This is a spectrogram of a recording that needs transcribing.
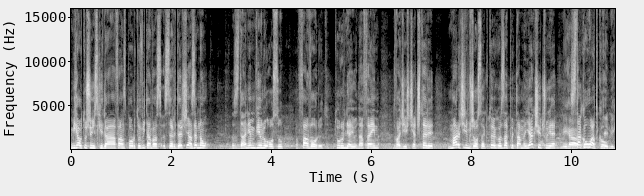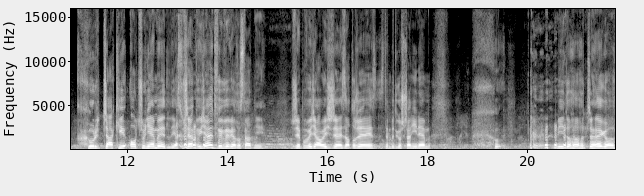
Michał Tuszyński dla Fansportu, witam Was serdecznie, a ze mną, zdaniem wielu osób, faworyt turnieju na Fame 24, Marcin Wrzosek, którego zapytamy, jak się czuje z taką łatką. Ty mi kurczaki oczu nie mydl. Ja słyszałem, widziałem twój wywiad ostatni, że powiedziałeś, że za to, że jestem bydgoszczaninem chu... mi do czego?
